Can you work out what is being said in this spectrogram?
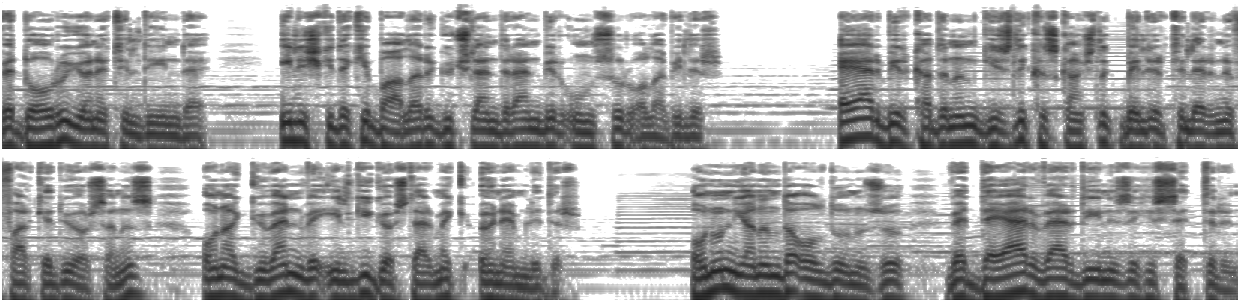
ve doğru yönetildiğinde ilişkideki bağları güçlendiren bir unsur olabilir. Eğer bir kadının gizli kıskançlık belirtilerini fark ediyorsanız ona güven ve ilgi göstermek önemlidir. Onun yanında olduğunuzu ve değer verdiğinizi hissettirin.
